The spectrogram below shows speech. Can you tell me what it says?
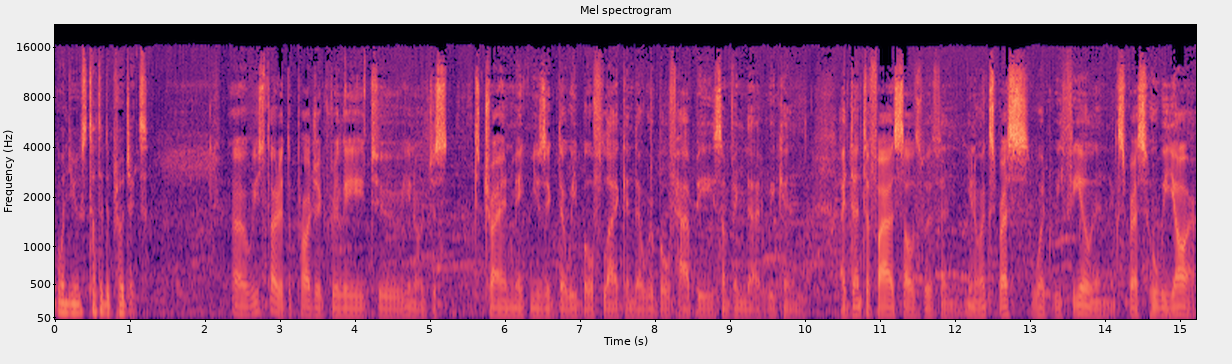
when you started the project? Uh, we started the project really to, you know, just to try and make music that we both like and that we're both happy, something that we can identify ourselves with and you know express what we feel and express who we are.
